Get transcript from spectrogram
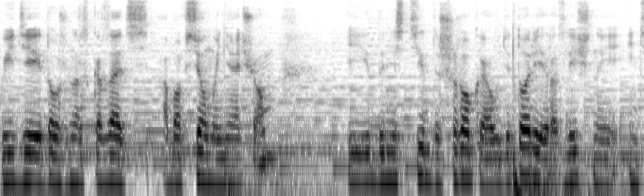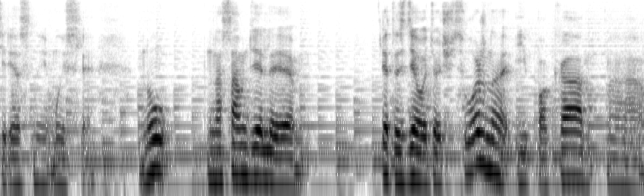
по идее, должен рассказать обо всем и ни о чем и донести до широкой аудитории различные интересные мысли. Ну, на самом деле, это сделать очень сложно, и пока э,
